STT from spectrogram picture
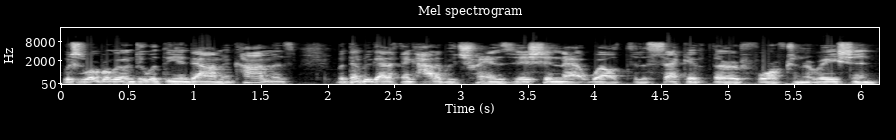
which is what we're going to do with the endowment commons. But then we got to think how do we transition that wealth to the second, third, fourth generation?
